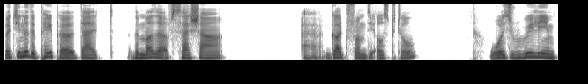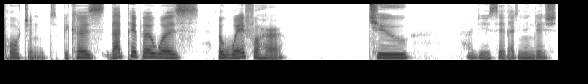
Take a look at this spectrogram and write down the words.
But you know the paper that the mother of Sasha uh, got from the hospital was really important because that paper was a way for her to how do you say that in English?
